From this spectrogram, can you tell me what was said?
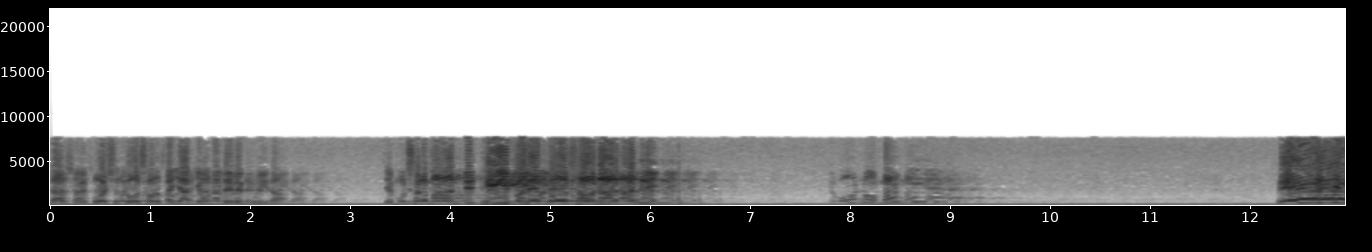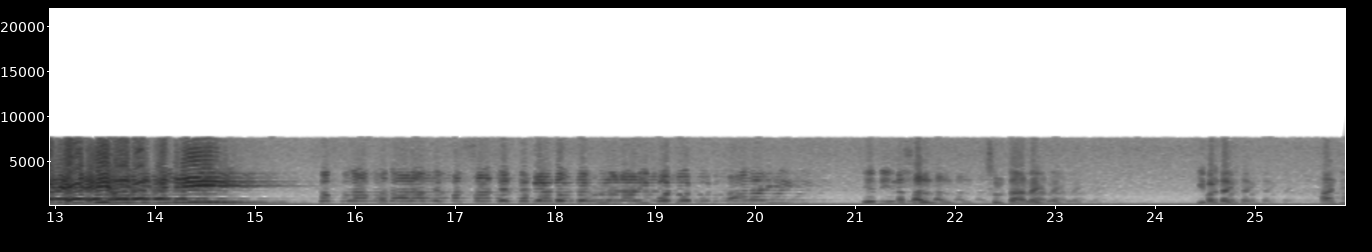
دس۔ کچھ دو سو روپیہ کیوں نہ دے کڑی کا جی مسلمان کی دھی بنے دو سو نال دفتر نسل سلطان رہی کی بنتا ہاں جی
